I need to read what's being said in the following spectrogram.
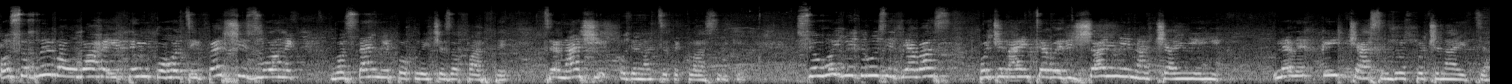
Особлива увага і тим, кого цей перший дзвоник востаннє покличе за парти. Це наші одинадцятикласники. Сьогодні, друзі, для вас починається вирішальний навчальний рік. Нелегкий час розпочинається,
